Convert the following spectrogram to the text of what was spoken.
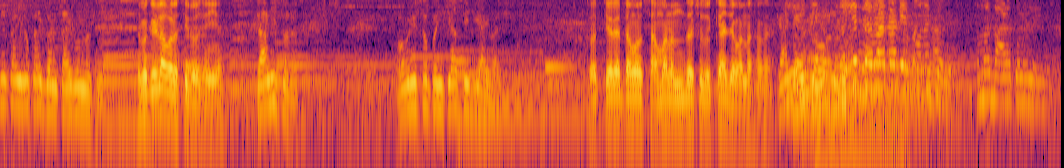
છતાં એ લોકોએ ગણકાર્યું નથી. તમે કેટલા વર્ષથી રહો છો અહીંયા? ચાલીસ વર્ષ. ઓગણીસો પંચ્યાસીથી આવ્યા છે. તો અત્યારે તમારો સામાન અંદર છે તો ક્યાં જવાના હવે? ક્યાં જવાનું? અહીંયા જ દરવાજા બેસવાના છે અમારા બાળકોને લઈને. આ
